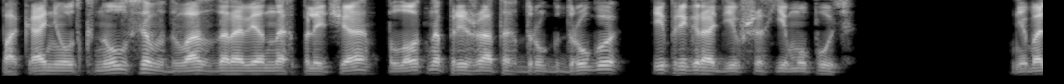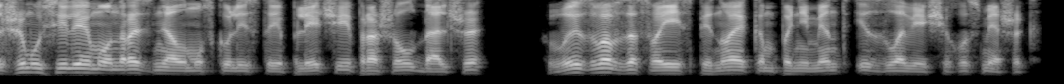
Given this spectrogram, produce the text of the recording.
пока не уткнулся в два здоровенных плеча, плотно прижатых друг к другу и преградивших ему путь. Небольшим усилием он разнял мускулистые плечи и прошел дальше, вызвав за своей спиной аккомпанемент из зловещих усмешек.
